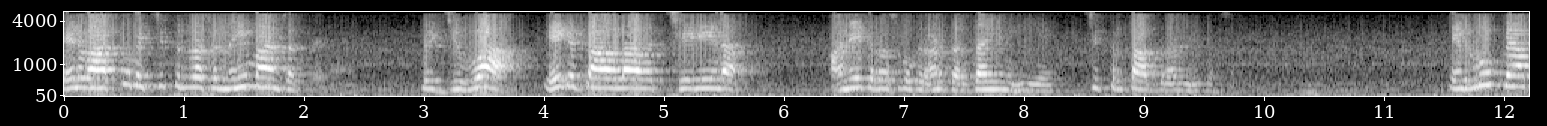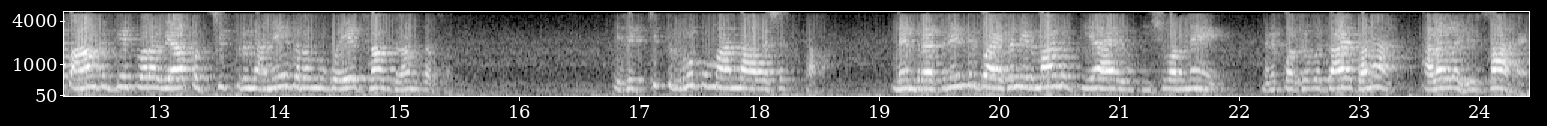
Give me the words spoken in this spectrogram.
लेकिन वास्तव में चित्र रस नहीं मान सकते। तो जिह्वा एक कावलावच्छेदेन अनेक रस को ग्रहण करता ही नहीं है। चित्रता आप ग्रहण नहीं कर सकते। इन रूप में आप आँख के द्वारा व्यापक चित्र में अनेक रंग को एक साथ ग्रहण कर सकते। इसे चित्र रूप मानना आवश्यक था। लेकिन रत्नेन्द्र को ऐसा निर्माण किया है, ईश्वर ने। मैंने परसों बताया था ना अलग अलग हिस्सा है।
